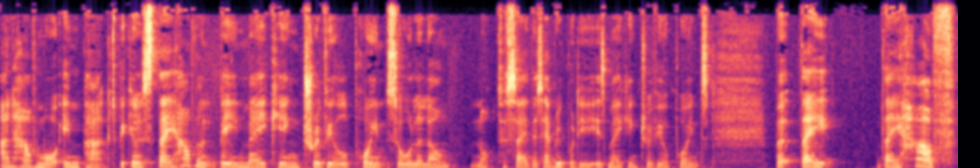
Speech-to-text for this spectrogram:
and have more impact because they haven't been making trivial points all along. Not to say that everybody is making trivial points, but they they have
